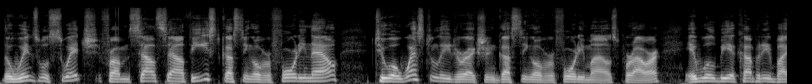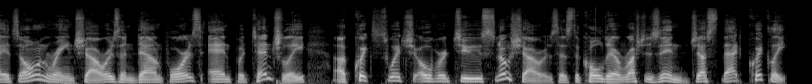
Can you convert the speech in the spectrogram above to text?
the winds will switch from south southeast, gusting over 40 now, to a westerly direction, gusting over 40 miles per hour. It will be accompanied by its own rain showers and downpours, and potentially a quick switch over to snow showers as the cold air rushes in just that quickly.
